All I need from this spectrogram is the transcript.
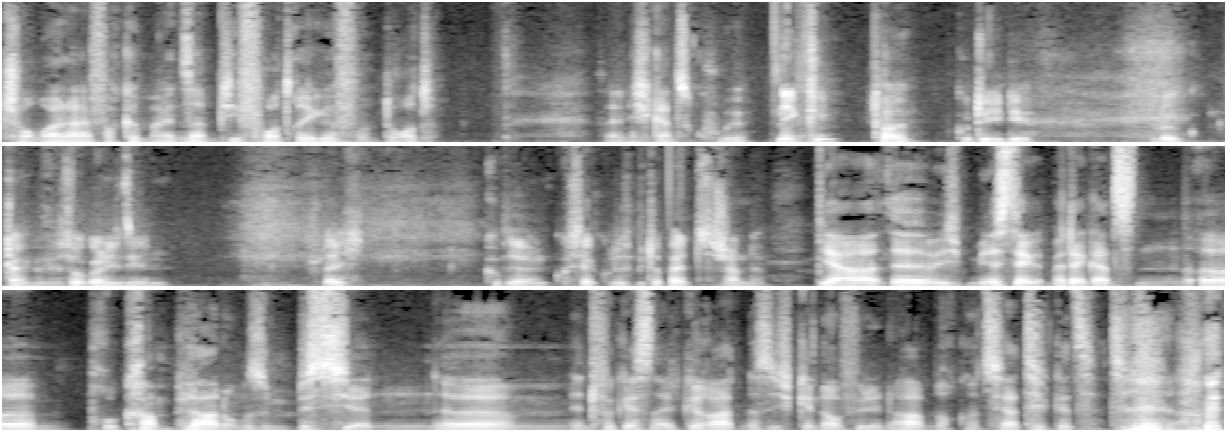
schauen wir dann einfach gemeinsam die Vorträge von dort. ist eigentlich ganz cool. Nee, klingt toll. Gute Idee. Oder danke fürs Organisieren. Vielleicht kommt ja ein sehr cooles Mitarbeit zustande. Ja, äh, ich, mir ist der, bei der ganzen äh, Programmplanung so ein bisschen ähm, in Vergessenheit geraten, dass ich genau für den Abend noch Konzerttickets hatte.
